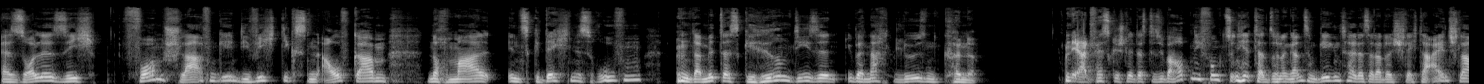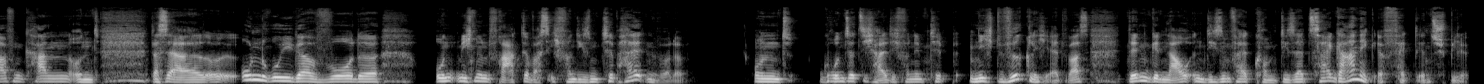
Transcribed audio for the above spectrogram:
er solle sich vorm Schlafengehen die wichtigsten Aufgaben nochmal ins Gedächtnis rufen, damit das Gehirn diese über Nacht lösen könne. Und er hat festgestellt, dass das überhaupt nicht funktioniert hat, sondern ganz im Gegenteil, dass er dadurch schlechter einschlafen kann und dass er unruhiger wurde und mich nun fragte, was ich von diesem Tipp halten würde. Und grundsätzlich halte ich von dem Tipp nicht wirklich etwas, denn genau in diesem Fall kommt dieser Zeigarnik-Effekt ins Spiel.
